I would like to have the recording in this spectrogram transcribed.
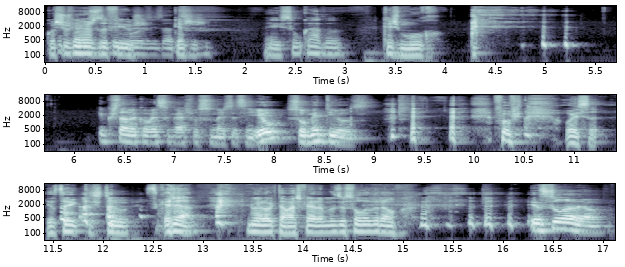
Quais são os maiores desafios? Que achas? É isso, um bocado casmurro. Eu gostava que houvesse um gajo que fosse honesto assim. Eu sou mentiroso. Ouça, eu sei que isto, se calhar, não era o que estava à espera, mas eu sou ladrão. Eu sou ladrão.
